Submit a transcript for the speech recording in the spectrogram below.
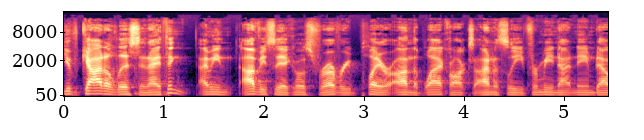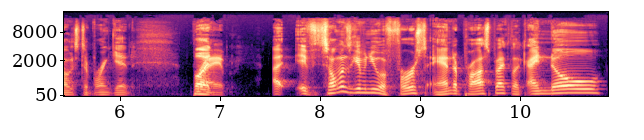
you've got to listen. I think, I mean, obviously that goes for every player on the Blackhawks. Honestly, for me, not named Alex DeBrincat, but Right. I, if someone's giving you a first and a prospect, like I know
